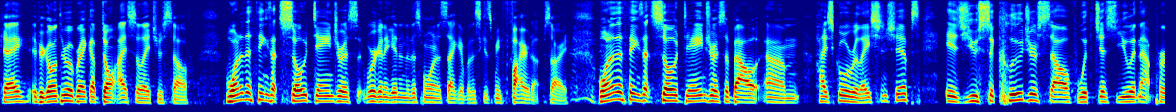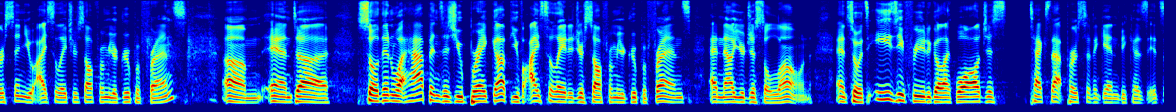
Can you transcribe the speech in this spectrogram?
Okay? If you're going through a breakup, don't isolate yourself. One of the things that's so dangerous, we're to get into this more in a second, but this gets me fired up. Sorry. One of the things that's so dangerous about um, high school relationships is you seclude yourself with just you and that person. You isolate yourself from your group of friends. Um, and uh, so then what happens is you break up, you've isolated yourself from your group of friends, and now you're just alone. And so it's easy for you to go like, well, I'll just text that person again because it's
